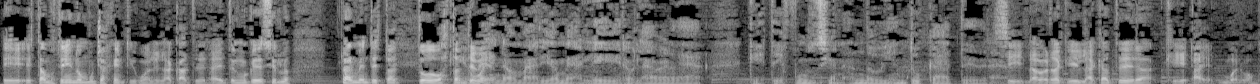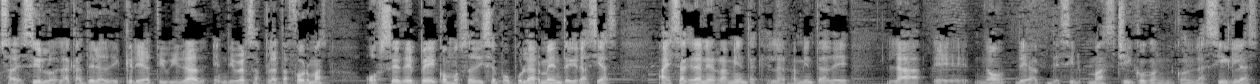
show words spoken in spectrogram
Eh, estamos teniendo mucha gente igual en la cátedra, eh, tengo que decirlo. Realmente está todo bastante Qué bien. bueno, Mario, me alegro, la verdad, que esté funcionando bien tu cátedra. Sí, la verdad que la cátedra, que, eh, bueno, vamos a decirlo, es la cátedra de creatividad en diversas plataformas, o CDP, como se dice popularmente, gracias a esa gran herramienta, que es la herramienta de la, eh, ¿no? De decir más chico con, con las siglas,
